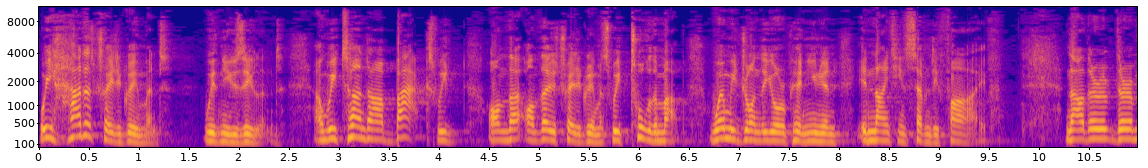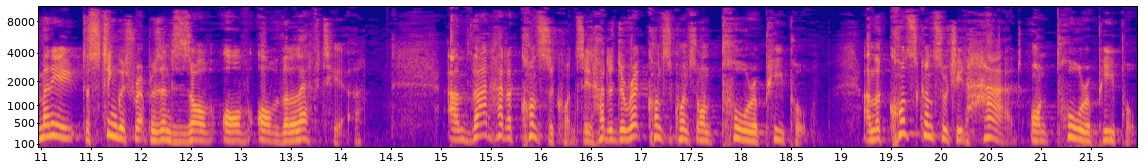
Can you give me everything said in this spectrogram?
We had a trade agreement with New Zealand. And we turned our backs we, on, the, on those trade agreements. We tore them up when we joined the European Union in 1975. Now, there are, there are many distinguished representatives of, of, of the left here. And that had a consequence. It had a direct consequence on poorer people. And the consequence which it had on poorer people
